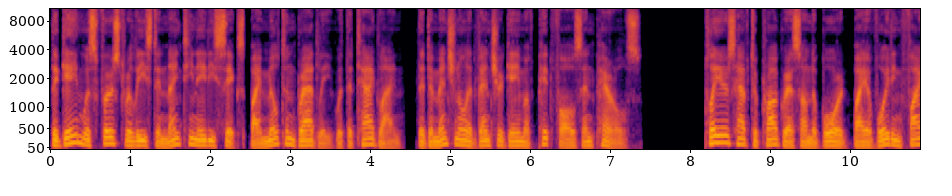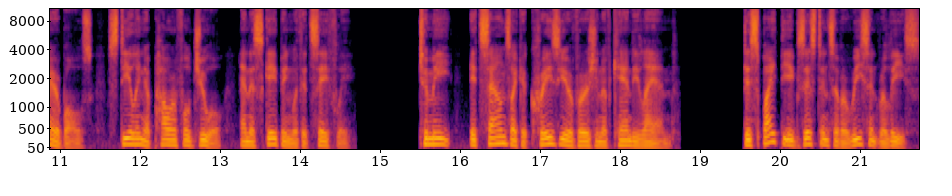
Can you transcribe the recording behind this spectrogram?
the game was first released in 1986 by Milton Bradley with the tagline, The Dimensional Adventure Game of Pitfalls and Perils. Players have to progress on the board by avoiding fireballs, stealing a powerful jewel, and escaping with it safely. To me, it sounds like a crazier version of Candyland. Despite the existence of a recent release,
